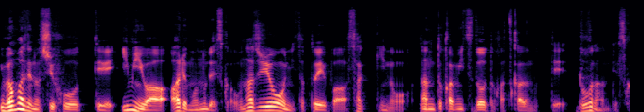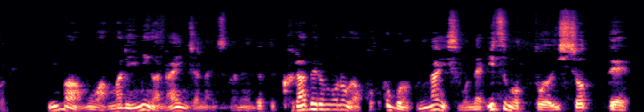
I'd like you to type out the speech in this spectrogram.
今までの手法って意味はあるものですか？同じように、例えばさっきのなんとか密度とか使うのってどうなんですかね？今はもうあんまり意味がないんじゃないですかね。だって比べるものがほぼないですもんね。いつもと一緒って、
